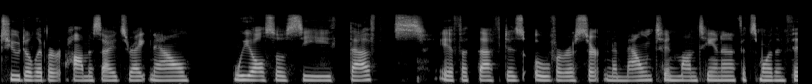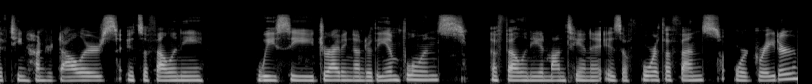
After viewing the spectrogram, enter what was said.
two deliberate homicides right now. We also see thefts. If a theft is over a certain amount in Montana, if it's more than $1,500, it's a felony. We see driving under the influence. A felony in Montana is a fourth offense or greater.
